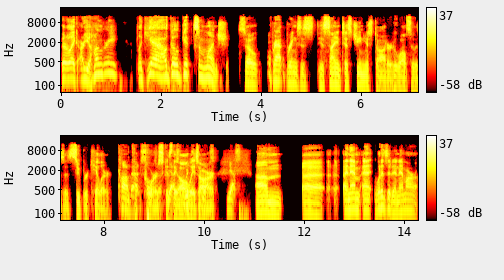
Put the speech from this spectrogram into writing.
they're like, Are you hungry? Like, yeah, I'll go get some lunch. So Pratt brings his his scientist genius daughter, who also is a super killer, Combat, of course, because they always which- are. Yes. yes. Um, uh, an M, uh, what is it? An MR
